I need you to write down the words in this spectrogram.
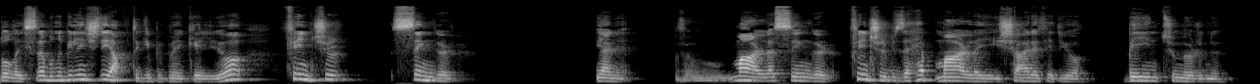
Dolayısıyla bunu bilinçli yaptı gibime geliyor. Fincher Singer yani Marla Singer Fincher bize hep Marla'yı işaret ediyor. Beyin tümörünü.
